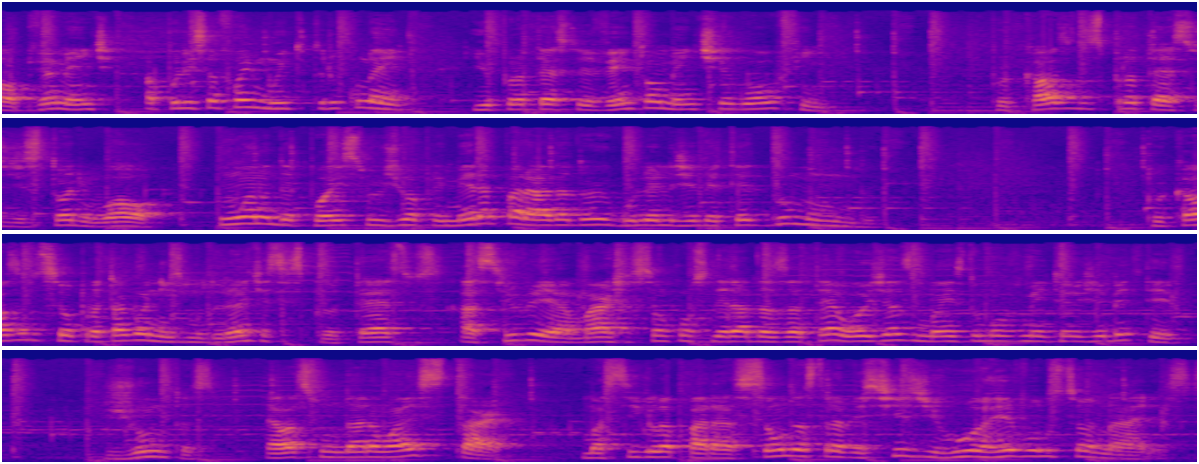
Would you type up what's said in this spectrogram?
Obviamente, a polícia foi muito truculenta e o protesto eventualmente chegou ao fim. Por causa dos protestos de Stonewall, um ano depois surgiu a primeira parada do orgulho LGBT do mundo. Por causa do seu protagonismo durante esses protestos, a Silvia e a Marsha são consideradas até hoje as mães do movimento LGBT. Juntas, elas fundaram a STAR, uma sigla para Ação das Travestis de Rua Revolucionárias.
